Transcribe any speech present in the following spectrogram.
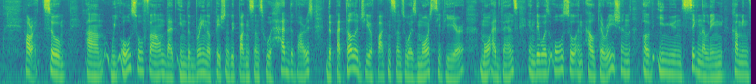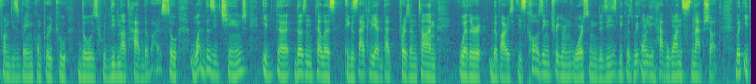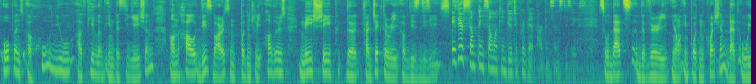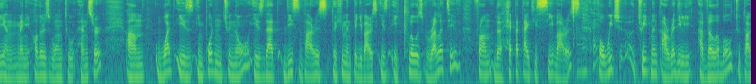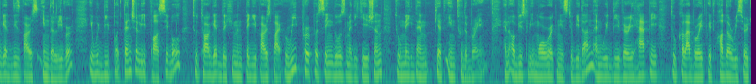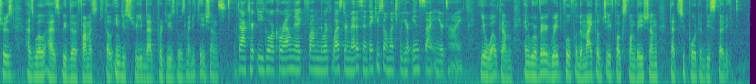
All right. So, um, we also found that in the brain of patients with Parkinson's who had the virus, the pathology of Parkinson's was more severe, more advanced, and there was also an alteration of immune signaling coming from this brain compared to those who did not have the virus. So, what does it change? It uh, doesn't tell us exactly at that present time whether the virus is causing, triggering, worsening disease because we only have one snapshot. But it opens a whole new uh, field of investigation on how this virus and potentially others may shape the trajectory of this disease. Is there something someone can do to prevent Parkinson's disease? So that's the very you know, important question that we and many others want to answer. Um, what is important to know is that this virus, the human pegivirus, is a close relative from the hepatitis C virus, okay. for which uh, treatment are readily available to target this virus in the liver. It would be potentially possible to target the human pegivirus by repurposing those medications to make them get into the brain. And obviously, more work needs to be done and we'd be very happy to collaborate with other researchers as well as with the pharmaceutical industry that produce those medications. Dr. Igor Koralnik from Northwestern Medicine, thank you so much for your insight and your time. You're welcome. And we're very grateful for the Michael J. Fox Foundation that supported this study.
